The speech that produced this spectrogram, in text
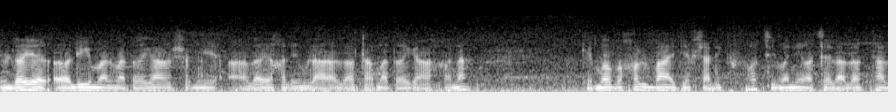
אם לא עולים על מדרגה ראשונית, לא יכולים לעלות על מדרגה האחרונה. כמו בכל בית אפשר לקפוץ אם אני רוצה לעלות על,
